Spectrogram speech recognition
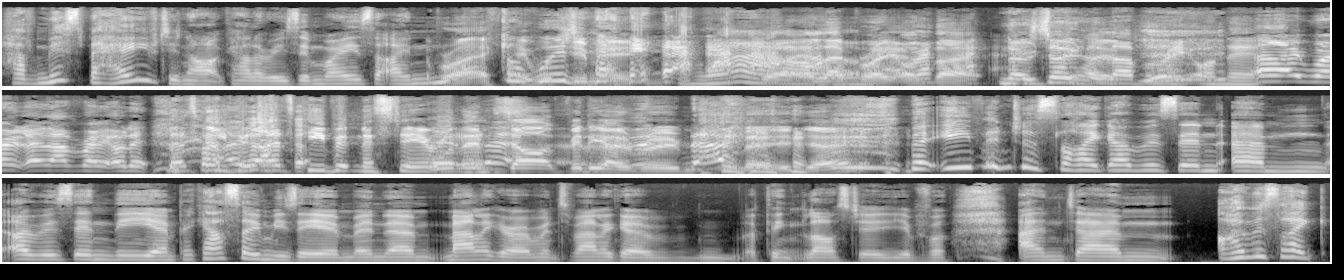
have misbehaved in art galleries in ways that I Right, never okay, what would do you mean? Wow. Right, elaborate on that. No, don't elaborate on it. I won't elaborate on it. Let's keep it, let's keep it All mysterious. them dark video rooms, mate, yeah? but even just like I was in, um, I was in the um, Picasso Museum in um, Malaga. I went to Malaga, I think last year, year before, and um, I was like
